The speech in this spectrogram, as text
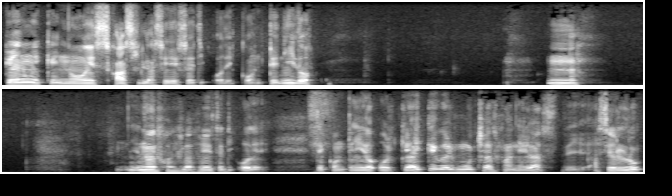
créanme que no es fácil hacer ese tipo de contenido. No, no es fácil hacer este tipo de, de contenido porque hay que ver muchas maneras de hacerlo,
